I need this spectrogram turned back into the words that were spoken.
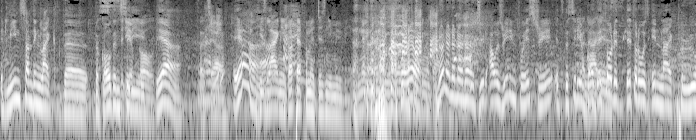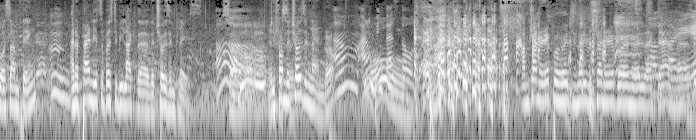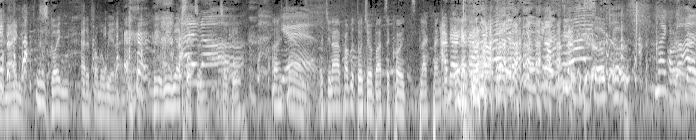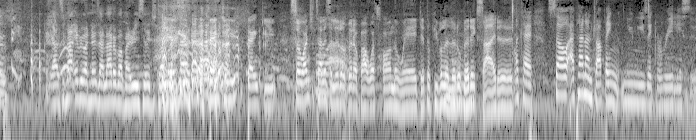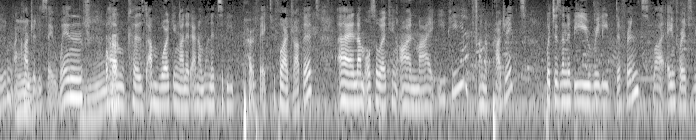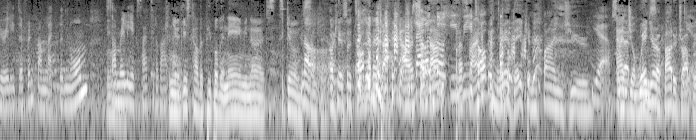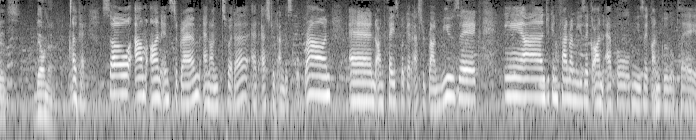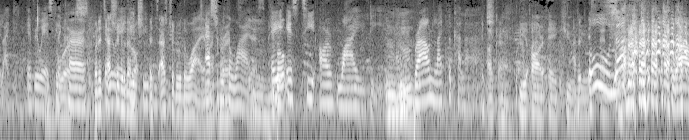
it means something like the the golden City of city. gold. Yeah, But, yeah. yeah. He's lying. He got that from a Disney movie. I know exactly what you're talking about. No, no, no, no, no, dude. I was reading for history. It's the city of And gold. that They thought is- it. They thought it was in like Peru or something, Mm. and apparently it's supposed to be like the the chosen place. Oh. So you're from the chosen land, girl. Um, I don't think that's the. I'm trying to rip her hood. She's not even trying to rip her own hood. Like, Oh, damn, man. sorry. Bang. This is going at it from a weird angle. We, we, we accept it. It's okay. Oh, damn. Yeah. But you know, I probably thought you were about to quote Black Panther. I know, I know. so close. My gosh. Yeah, so now everyone knows a lot about my research. thank you, thank you. So why don't you tell us a little bit about what's on the way? Get the people a little bit mm. excited. Okay, so I plan on dropping new music really soon. I can't mm. really say when, mm-hmm. because um, I'm working on it and I want it to be perfect before I drop it. And I'm also working on my EP on a project, which is going to be really different. Well, I aim for it to be really different from like the norm. So I'm mm. really excited about that. Can you at least tell the people the name, you know, just to give them No. something? Okay, so tell them, that was so easy. tell them where they can find you. Yeah. So And that your when you're about to drop Yeah. it, they'll know. Okay, so I'm on Instagram and on Twitter at Astryd underscore Brown and on Facebook at Astryd Brown Music. And you can find my music on Apple Music, on Google Play, like everywhere, Flickr. works. But it's Astryd with everywhere, an YouTube. it's Astryd with a Y. Am Astryd with a. Yes. People-. A S T R Y D. And mm-hmm. brown like the color. Okay. B R A Q U. Oh, no. Wow.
